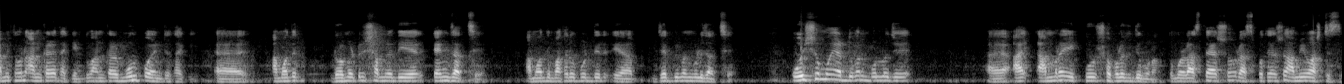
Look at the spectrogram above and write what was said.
আমি তখন আনকারে থাকি, একদম আনকারের মূল পয়েন্টে থাকি। আমাদের ডরমেটরির সামনে দিয়ে ট্যাঙ্ক যাচ্ছে, আমাদের মাথার উপর দিয়ে জেট বিমানগুলো যাচ্ছে। ওই সময় আর দোকান বলল যে আমরা এই কোর্স সফলতা দেবো না। তোমরা রাস্তায় আসো, রাজপথে আসো, আমিও আসতেছি।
